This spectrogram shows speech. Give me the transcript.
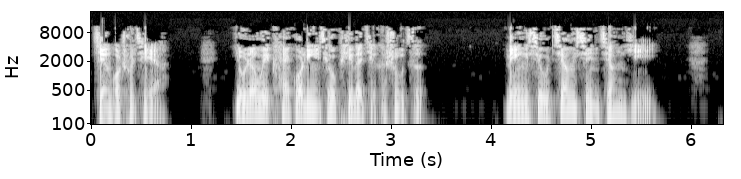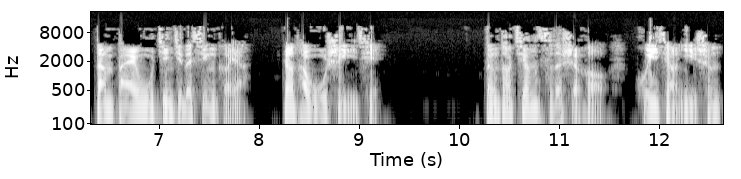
建国初期啊，有人为开国领袖批了几个数字，领袖将信将疑，但百无禁忌的性格呀，让他无视一切。等到将死的时候，回想一生。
